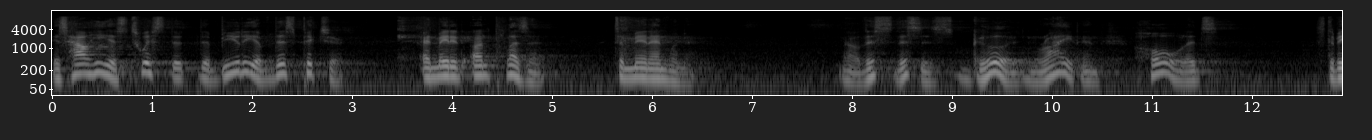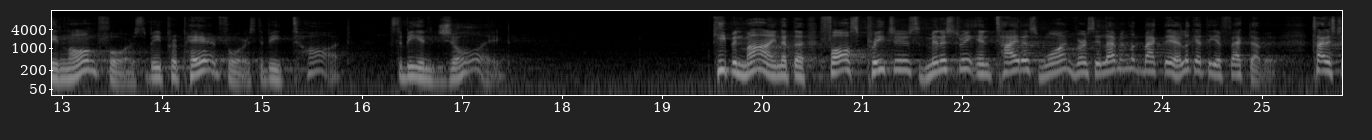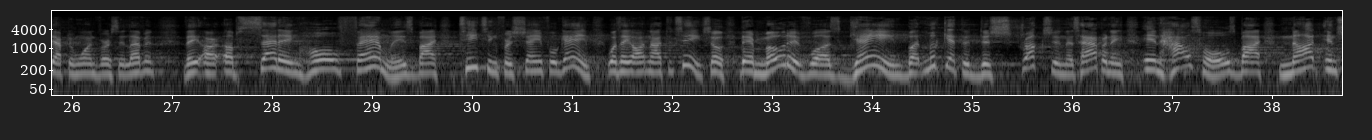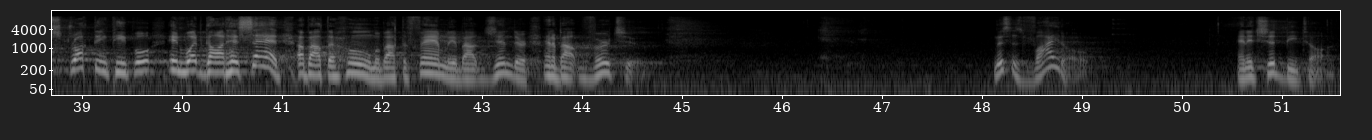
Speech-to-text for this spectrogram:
is how he has twisted the beauty of this picture and made it unpleasant to men and women. No, this, this is good and right and whole. It's, it's to be longed for, it's to be prepared for, it's to be taught, it's to be enjoyed. Keep in mind that the false preacher's ministry in Titus 1, verse 11, look back there, look at the effect of it. Titus chapter 1, verse 11, they are upsetting whole families by teaching for shameful gain what they ought not to teach. So their motive was gain, but look at the destruction that's happening in households by not instructing people in what God has said about the home, about the family, about gender, and about virtue. This is vital, and it should be taught.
